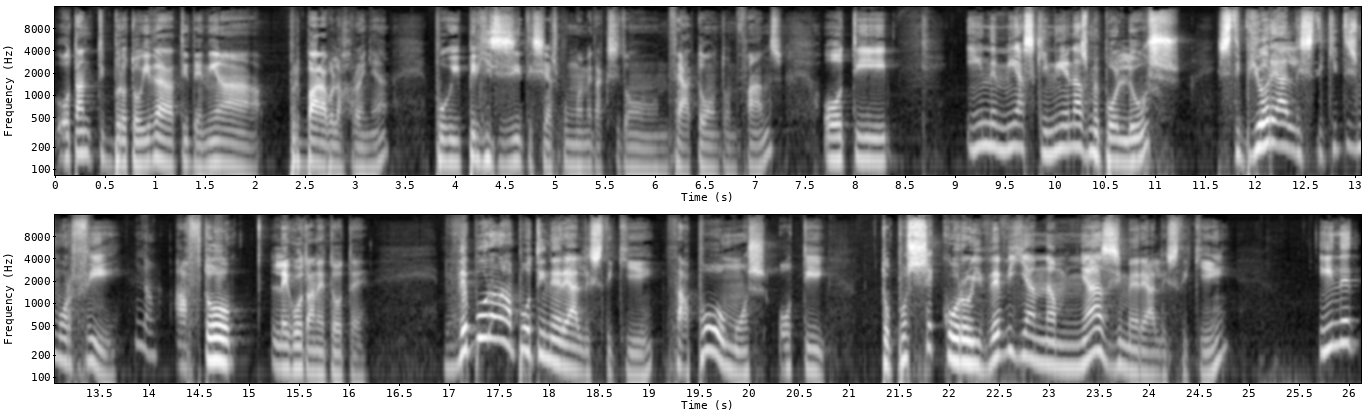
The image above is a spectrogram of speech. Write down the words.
όταν την πρωτοείδα την ταινία πριν πάρα πολλά χρόνια, που υπήρχε συζήτηση ας πούμε μεταξύ των θεατών, των fans, ότι είναι μια σκηνή ένας με πολλούς στην πιο ρεαλιστική της μορφή. No. Αυτό λεγότανε τότε. Δεν μπορώ να πω ότι είναι ρεαλιστική. Θα πω όμως ότι το πώς σε κοροϊδεύει για να μοιάζει με ρεαλιστική είναι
